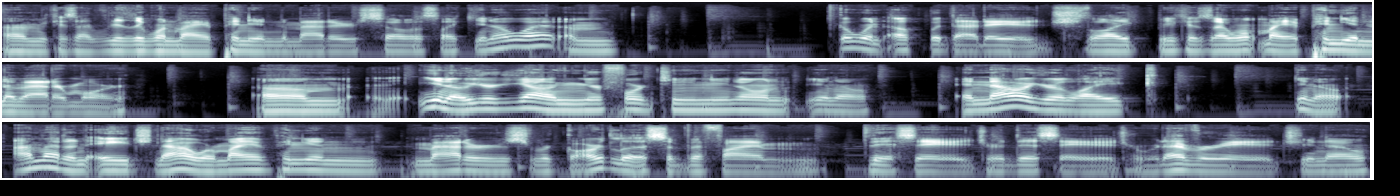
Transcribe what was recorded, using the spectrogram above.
Um, because I really want my opinion to matter. So I was like, you know what? I'm going up with that age, like because I want my opinion to matter more. Um, you know, you're young, you're 14, you don't, you know, and now you're like, you know, I'm at an age now where my opinion matters regardless of if I'm this age or this age or whatever age, you know.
